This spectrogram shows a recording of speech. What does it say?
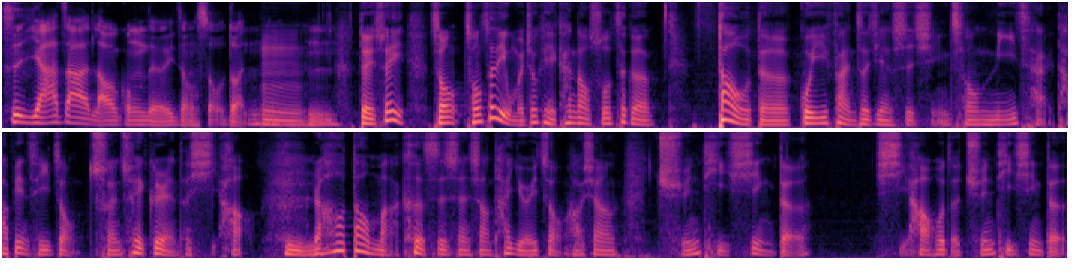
是压榨劳工的一种手段。嗯嗯，对，所以从从这里我们就可以看到，说这个道德规范这件事情，从尼采它变成一种纯粹个人的喜好，嗯，然后到马克思身上，它有一种好像群体性的。喜好或者群体性的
